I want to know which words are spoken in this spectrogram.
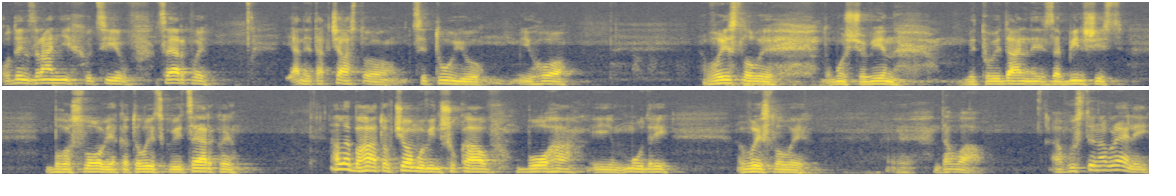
Один з ранніх отців церкви, я не так часто цитую його вислови, тому що він відповідальний за більшість богослов'я католицької церкви. Але багато в чому він шукав Бога і мудрі вислови е, давав. Августин Аврелій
